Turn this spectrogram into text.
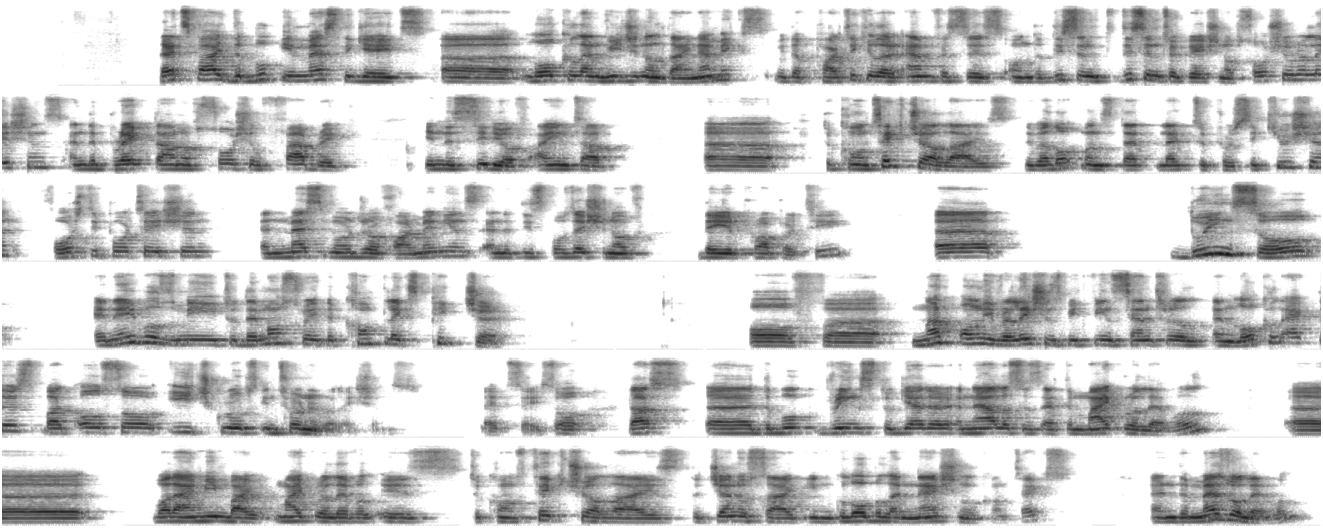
that's why the book investigates uh, local and regional dynamics with a particular emphasis on the disintegration of social relations and the breakdown of social fabric in the city of Aintab uh, to contextualize developments that led to persecution, forced deportation, and mass murder of Armenians and the dispossession of their property. Uh, doing so enables me to demonstrate the complex picture of uh, not only relations between central and local actors, but also each group's internal relations, let's say. So thus uh, the book brings together analysis at the micro level. Uh, what I mean by micro level is to contextualize the genocide in global and national context, and the meso level,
